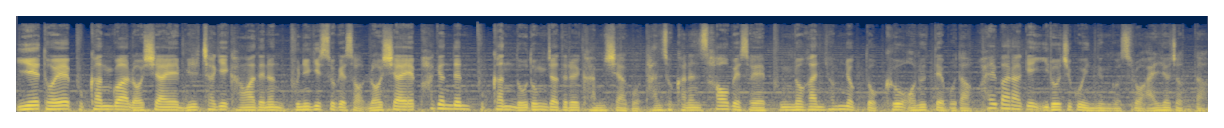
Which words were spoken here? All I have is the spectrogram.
이에 더해 북한과 러시아의 밀착이 강화되는 분위기 속에서 러시아에 파견된 북한 노동자들을 감시하고 단속하는 사업에서의 북러 간 협력도 그 어느 때보다 활발하게 이루어지고 있는 것으로 알려졌다.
